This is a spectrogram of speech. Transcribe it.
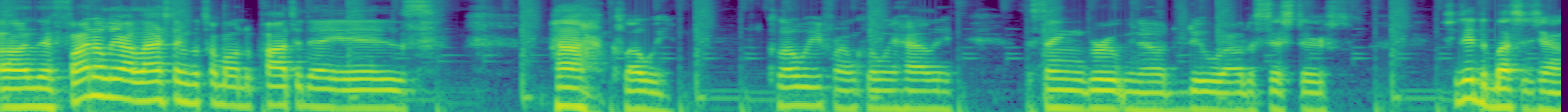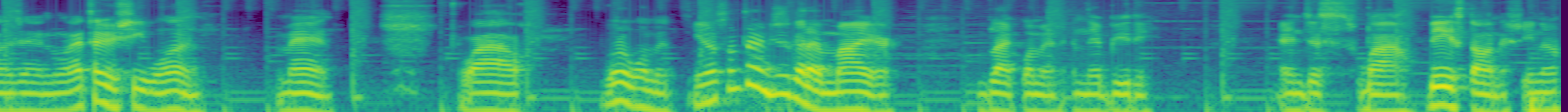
Uh, and then finally, our last thing we're going to talk about on the pod today is ah, Chloe. Chloe from Chloe and Halle, the same group, you know, the duo, all the sisters. She did the Buss It Challenge, and when I tell you she won, man, Wow. What a woman. You know, sometimes you just gotta admire black women and their beauty. And just wow. Be astonished, you know.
